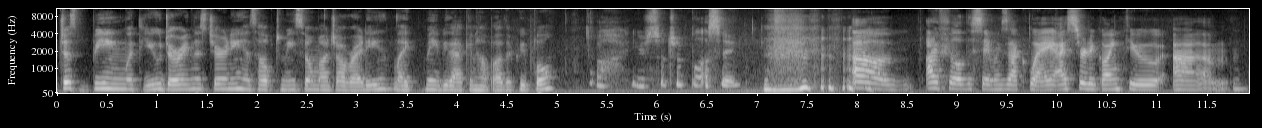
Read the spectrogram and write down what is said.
just being with you during this journey has helped me so much already like maybe that can help other people Oh, you're such a blessing. um, I feel the same exact way. I started going through um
